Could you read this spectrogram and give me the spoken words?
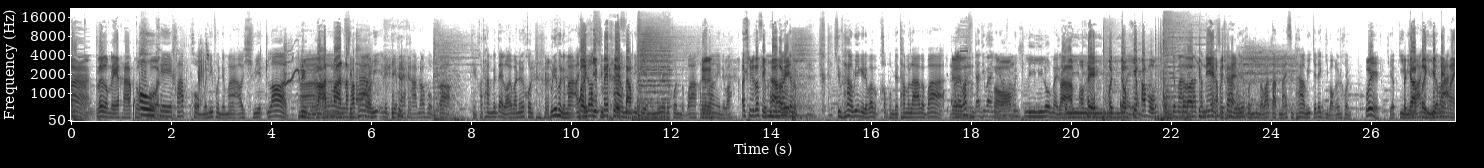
ห้าเริ่มเลยครับทุกโอคน เคครับ ผมวันนี้ผมจะมาเอาชีวิตรอดหนึ่งล้านวันนะครับ สิบห้าทุกคนวิในเกมนะครับแล้วผมก็เห็นเขาทำกันแต่ร้อยวันนะทุกคนวันนี้ผมจะมาเอาชีวิตรอดเปิดคลิปสิบไม่เคห้ายวิซ้ำในเกมนี้ไว้ยทุกคนแบบว่าเขาเรียกว่าไงเดี๋ยววะเอาชีวิตละสิบมัห้านน่าวิจะแบบ สิบห้าวิไงเดี๋ยวว่าแบบผมจะทำเวลาแบบว่าหนึ่งอะไรวะผมจะอธิบายไงเดี๋ยวสองมันรีรีโหลดใหม่ทุกสาคนมรีโอรีเครีหมดจบคลิปครับผม ผมจะมาแบบว่าคลิปทำนี้เล่นไม่สิบใช่ห้าวิทุกคนแบบว่าตัดไม้สิบห้าวิจะได้กี่บล็อกแล้วทุกคนเว้ย เชียบกี่เป็นวิการวะเปิดกี่คลิปวิวะ ใหม่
